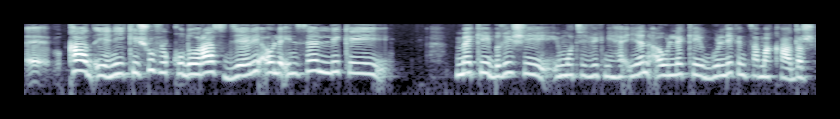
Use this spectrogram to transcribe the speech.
آه، قاد يعني كيشوف القدرات ديالي أو الانسان اللي كي ما كيبغيش ي motiver ك نهائيا أو لا كيقول لك أنت ما قادرش.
